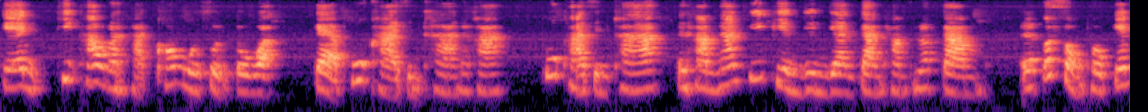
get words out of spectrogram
เก้นที่เข้ารหัสข้อมูลส่วนตัว แก่ผู้ขายสินค้านะคะ ผู้ขายสินค้าจะทำหน้าที่เพียงยืนยันการทำธุรกรรม แล้วก็ส่งโทเก้น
